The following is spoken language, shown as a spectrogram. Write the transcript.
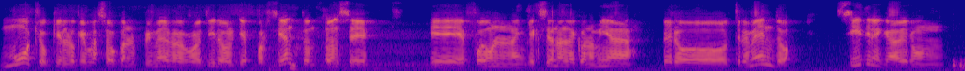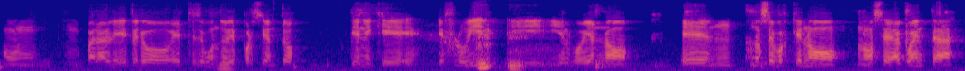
mucho, que es lo que pasó con el primer retiro del 10%. Entonces, eh, fue una inyección a la economía, pero tremendo. Sí tiene que haber un, un, paralelo, pero este segundo 10% tiene que, fluir y el gobierno eh, no sé por qué no, no se da cuenta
